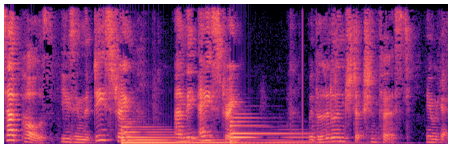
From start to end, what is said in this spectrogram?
tadpoles using the D string and the A string with a little introduction first. Here we go.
